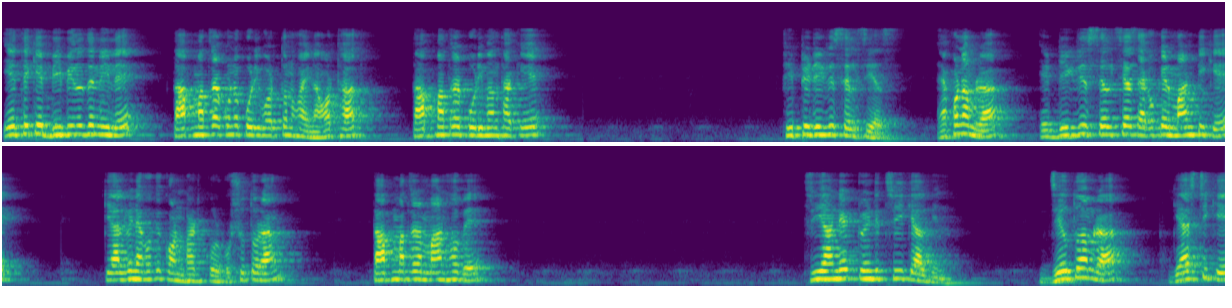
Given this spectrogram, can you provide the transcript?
এ থেকে বি বিন্দুতে নিলে তাপমাত্রার কোনো পরিবর্তন হয় না। অর্থাৎ, তাপমাত্রার পরিমাণ থাকে ফিফটি ডিগ্রি সেলসিয়াস। এখন আমরা এই ডিগ্রি সেলসিয়াস এককের মানটিকে ক্যালভিন এককে কনভার্ট করব। সুতরাং, তাপমাত্রার মান হবে three hundred twenty three kelvin যেহেতু আমরা গ্যাসটিকে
